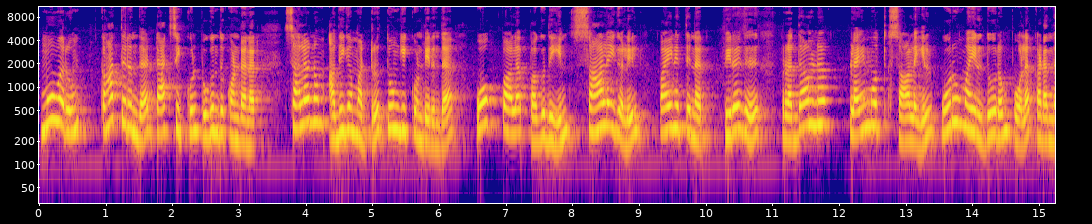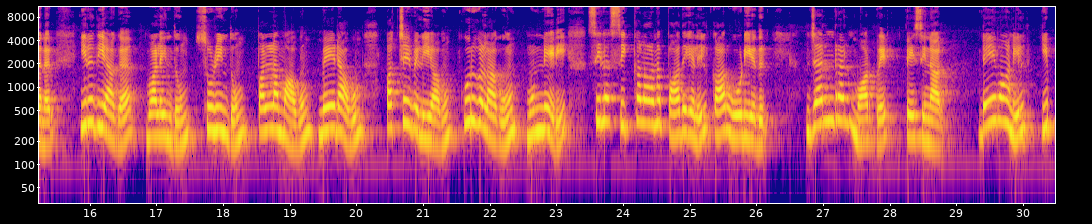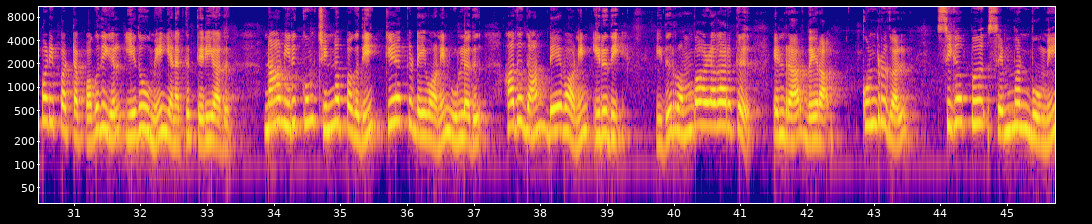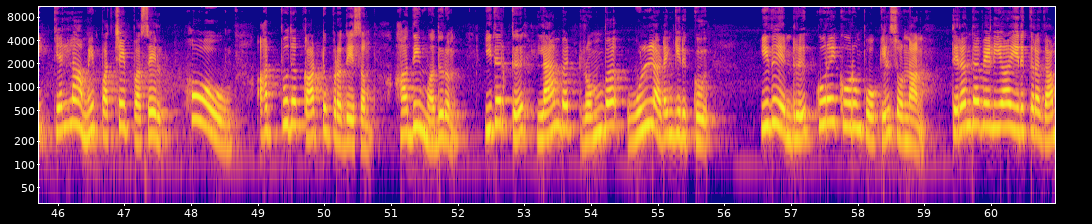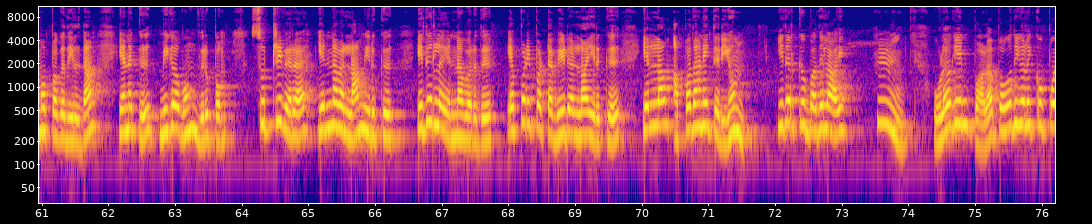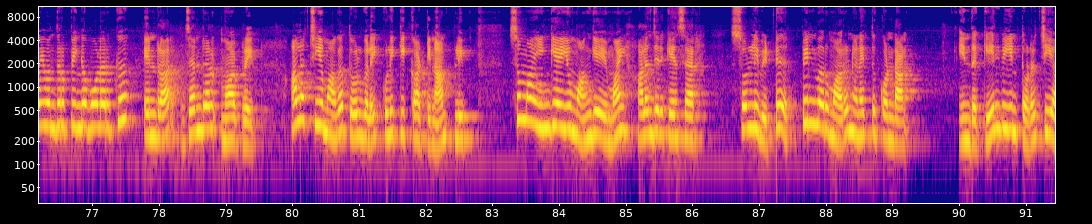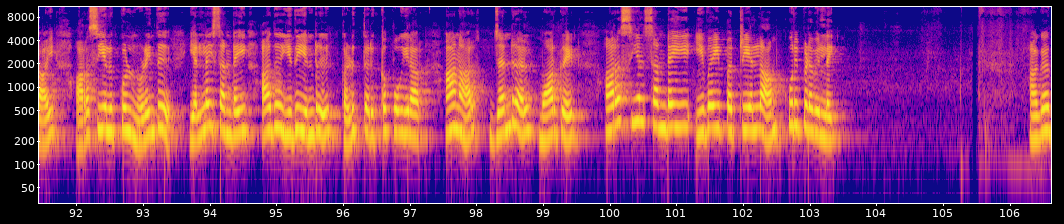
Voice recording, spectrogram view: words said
மூவரும் காத்திருந்த டாக்ஸிக்குள் புகுந்து கொண்டனர். சலனம் அதிகமற்று தூங்கிக் கொண்டிருந்த ஓக்பால பகுதியின் சாலைகளில் பயணித்தனர். பிறகு பிரதான பிளைமுத் சாலையில் ஒரு மைல் தூரம் போல கடந்தனர். இறுதியாக வளைந்தும் சுழிந்தும் பள்ளமாவும் மேடாவும் பச்சை வெளியாவும் குறுகலாகவும் முன்னேறி சில சிக்கலான பாதைகளில் கார் ஓடியது. ஜெனரல் மார்க்ரெட் பேசினார் டேவானில் இப்படிப்பட்ட பகுதிகள் எதுவுமே எனக்கு தெரியாது. நான் இருக்கும் சின்ன பகுதி கிழக்கு டேவானில் உள்ளது. அதுதான் டேவானின் இறுதி. இது ரொம்ப அழகா இருக்கு. என்றார் வேரா குன்றுகள் சிகப்பு செம்மண் பூமி எல்லாமே பச்சை பசேல். ஹோ அற்புத காட்டு பிரதேசம் அதிமதுரம். இதற்கு லாம்பர்ட் ரொம்ப உள்ளடங்கியிருக்கு. இது என்று குறை கூறும் போக்கில் சொன்னான். திறந்த வெளியா இருக்கிற கிராமப்பகுதியில்தான் எனக்கு மிகவும் விருப்பம். சுற்றி வர என்னவெல்லாம் இருக்கு? எதிரில் என்ன வருது? எப்படிப்பட்ட வீடெல்லாம் இருக்கு? எல்லாம் அப்பதானே தெரியும். இதற்கு பதிலாய் ஹம் உலகின் பல பகுதிகளுக்கு போய் வந்திருப்பீங்க போல இருக்கு என்றார் ஜெனரல் மார்க்ரேட். அலட்சியமாக தோள்களை குலுக்கி காட்டினான் பிலிப். சும்மா இங்கேயும் அங்கேயுமாய் அலைஞ்சிருக்கேன் சார் சொல்லிவிட்டு பின்வருமாறு நினைத்து கொண்டான். இந்த கேள்வியின் தொடர்ச்சியாய் அரசியலுக்குள் நுழைந்து எல்லை சண்டை அது இது என்று கழுத்தறுக்கப் போகிறார். ஆனால் ஜெனரல் மார்க்ரெட் அரசியல் சண்டை இவை பற்றியெல்லாம் குறிப்பிடவில்லை. அகதி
